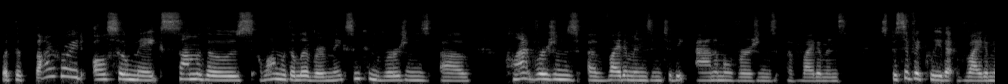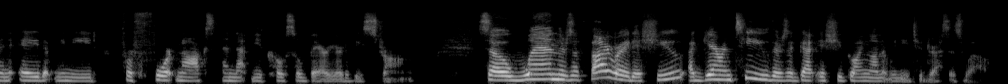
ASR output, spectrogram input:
But the thyroid also makes some of those, along with the liver, makes some conversions of plant versions of vitamins into the animal versions of vitamins, specifically that vitamin A that we need for Fort Knox and that mucosal barrier to be strong. So when there's a thyroid issue, I guarantee you there's a gut issue going on that we need to address as well.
